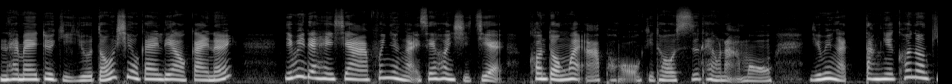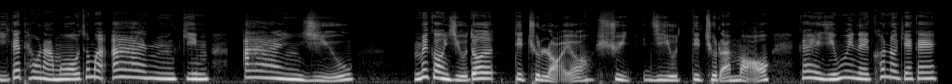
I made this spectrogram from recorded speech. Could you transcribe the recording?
你係咪對佢有多少嘅了解呢？因為咧係下歡迎我細看時節，看到我阿婆佢套石頭那麼，因為我當日看到佢嘅頭那麼，怎麼按劍按繞，唔係講繞到跌出來哦，水繞跌出來冇，梗係因為呢看到佢嘅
